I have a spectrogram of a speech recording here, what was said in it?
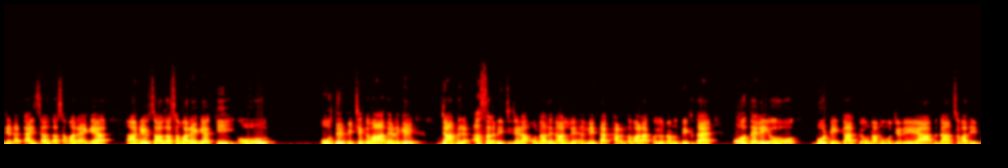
ਜਿਹੜਾ 2.5 ਸਾਲ ਦਾ ਸਮਾਂ ਰਹਿ ਗਿਆ, ਅਹ ਡੇਢ ਸਾਲ ਦਾ ਸਮਾਂ ਰਹਿ ਗਿਆ, ਕਿ ਉਹ ਉਸ ਦੇ ਪਿੱਛੇ ਗਵਾ ਦੇਣਗੇ? ਜਾਂ ਫਿਰ ਅਸਲ ਵਿੱਚ ਜਿਹੜਾ ਉਹਨਾਂ ਦੇ ਨਾਲ ਨੇਤਾ ਖੜਨ ਵਾਲਾ ਕੋਈ ਉਹਨਾਂ ਨੂੰ ਦਿਖਦਾ ਹੈ ਉਸ ਦੇ ਲਈ ਉਹ VOTING ਕਰਕੇ ਉਹਨਾਂ ਨੂੰ ਜਿਹੜੇ ਆ ਵਿਧਾਨ ਸਭਾ ਦੀ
